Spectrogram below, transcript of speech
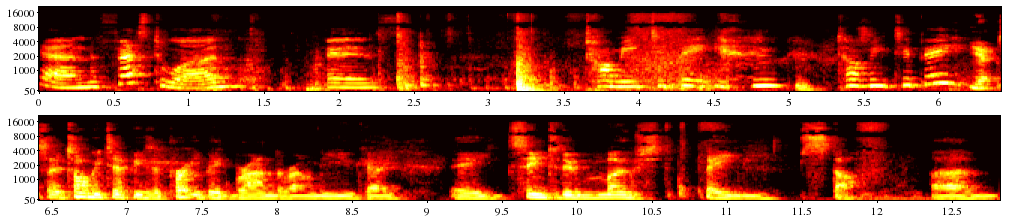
yeah, and the first one is Tommee Tippee. Tommee Tippee. Yeah, so Tommee Tippee's a pretty big brand around the UK. They seem to do most baby stuff. Um,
